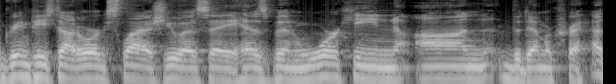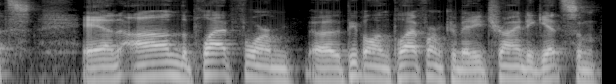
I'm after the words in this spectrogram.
greenpeace.org slash USA has been working on the Democrats and on the platform, uh, the people on the platform committee trying to get some,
